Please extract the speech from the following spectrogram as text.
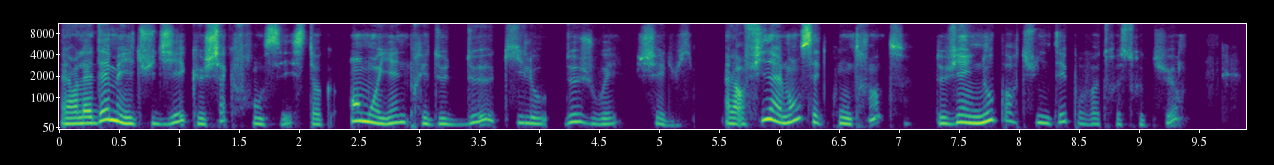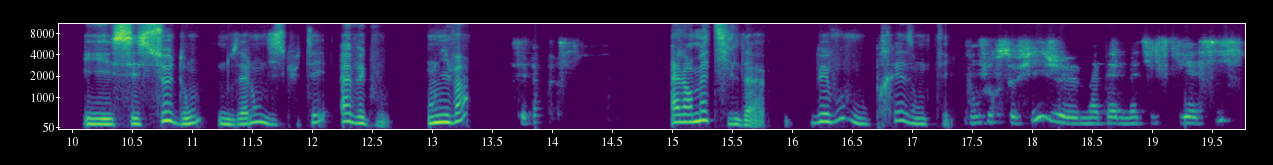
Alors l'ADEME a étudié que chaque Français stocke en moyenne près de 2 kilos de jouets chez lui. Alors finalement, cette contrainte devient une opportunité pour votre structure et c'est ce dont nous allons discuter avec vous. On y va? C'est parti. Alors Mathilde, pouvez-vous vous présenter? Bonjour Sophie, je m'appelle Mathilde Skiassi.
